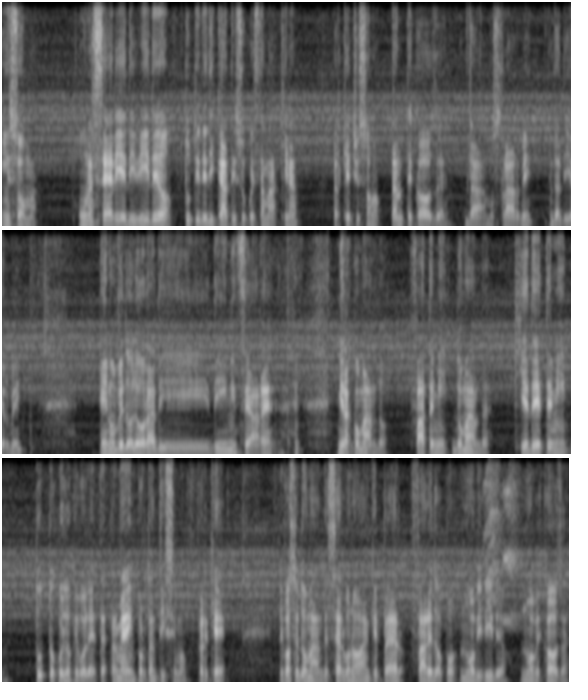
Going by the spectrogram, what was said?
Insomma, una serie di video tutti dedicati su questa macchina perché ci sono tante cose da mostrarvi, da dirvi e non vedo l'ora di, di iniziare. Mi raccomando, fatemi domande, chiedetemi tutto quello che volete. Per me è importantissimo perché le vostre domande servono anche per fare dopo nuovi video, nuove cose.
